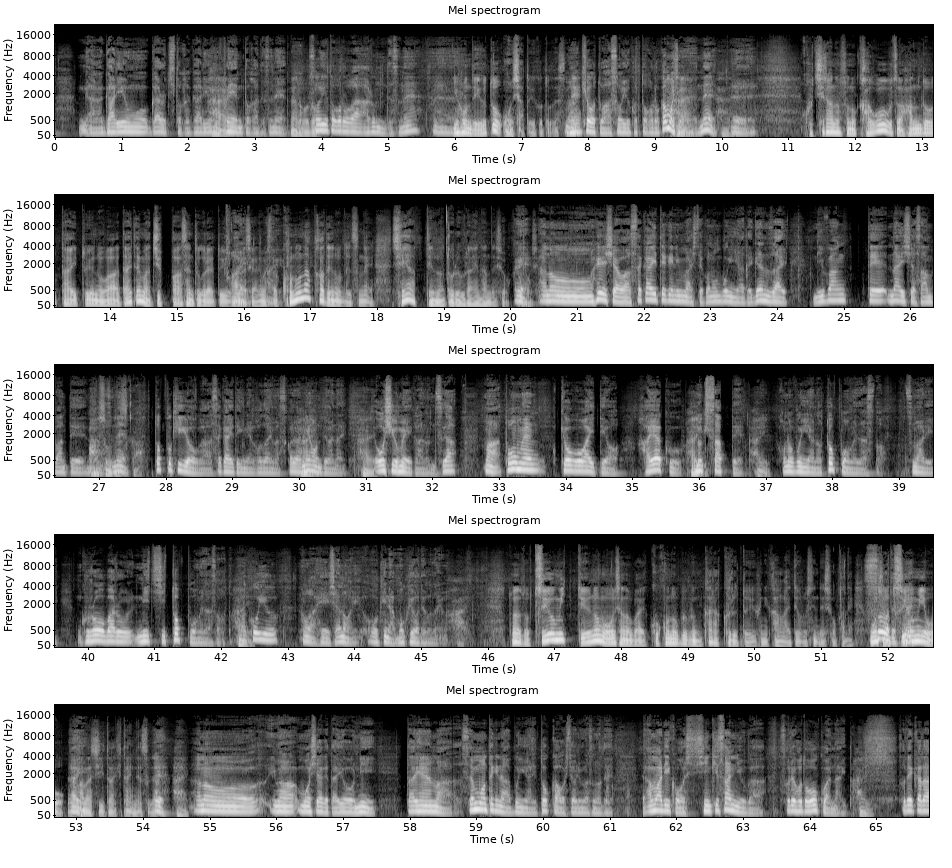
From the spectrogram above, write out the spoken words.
あのガリウムガルチとかガリウムペーンとかですね、はい、なるほど。そういうところがあるんですね、えー、日本でいうと御社ということですね、まあ、京都はそういうところかもしれないね、はいはい、えーこちらのその化合物の半導体というのは、大体まあ10%ぐらいというお話がありました、はいはい、この中でのですね、シェアっていうのはどれぐらいなんでしょうか、ええ、あの弊社は世界的に見まして、この分野で現在2番手ないしは3番手なんですね。トップ企業が世界的にはございます。これは日本ではない、はい。はい、欧州メーカーなんですが、まあ、当面競合相手を早く抜き去って、はい、この分野のトップを目指すと。つまりグローバルニッチトップを目指そうと、まあ、こういうのが弊社の大きな目標でございます。となると強みっていうのも御社の場合ここの部分から来るというふうに考えてよろしいんでしょうかね。御社の強みをお話しいただきたいんですが。はいはい、あのー、今申し上げたように大変まあ専門的な分野に特化をしておりますのであまりこう新規参入がそれほど多くはないと。はいそれから、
